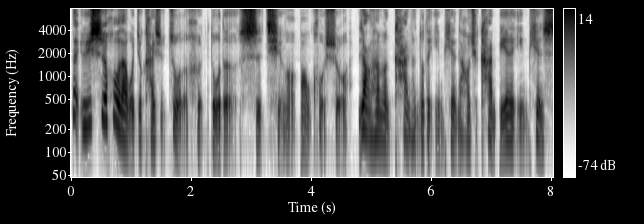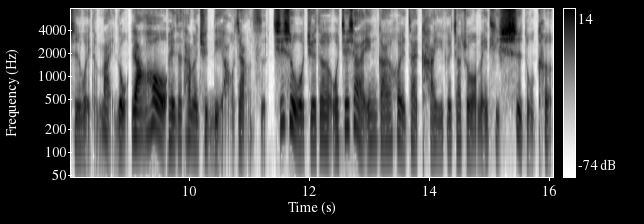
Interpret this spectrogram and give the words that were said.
那于是后来我就开始做了很多的事情哦，包括说让他们看很多的影片，然后去看别人影片思维的脉络，然后陪着他们去聊这样子。其实我觉得我接下来。应该会再开一个叫做媒体试读课，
